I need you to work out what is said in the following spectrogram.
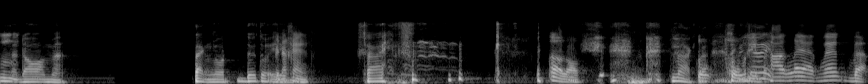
อืมแต่ดอมอะแต่งรถด้วยตัวเอเป็นงนักแข่งใช่เออหรอหนักผมละผมไม่เห็นใช่ภาคแรกแม่งแบบ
